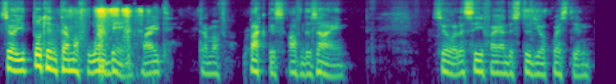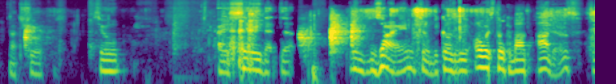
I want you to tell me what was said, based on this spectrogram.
So you talk in terms of well-being, right? In terms of practice of design. So let's see if I understood your question. Not sure. So I say that uh, in design, so because we always talk about others, so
